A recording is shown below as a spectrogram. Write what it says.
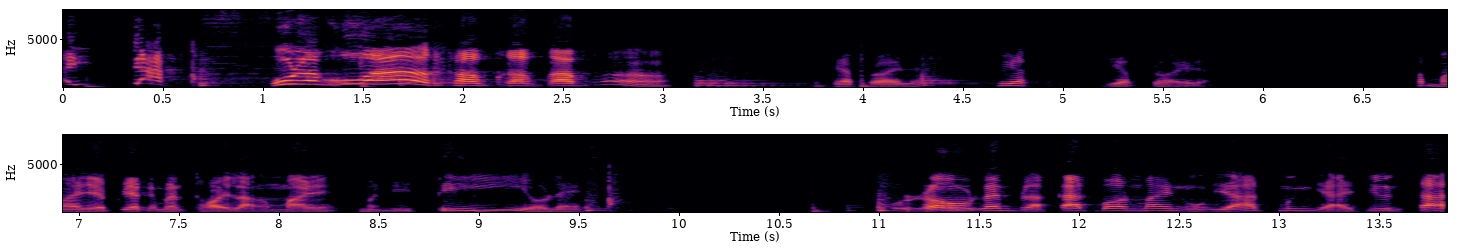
ไอ้จัดกูละกูเออครับครับครับเออเรียบร้อยแล้วเปียกเรียบร้อยแล้วทำไมอะเปียกให้มันถอยหลังไมมันดีตีอยู่เลยเราเล่นประกาศบอลไม่หนูยาดมึงอย่ายืนใต้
